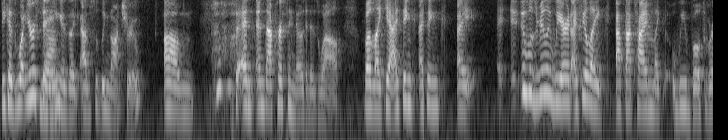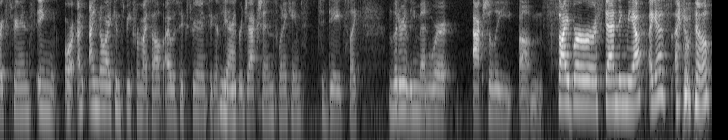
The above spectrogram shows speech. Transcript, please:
because what you're saying Yeah. is like absolutely not true. Um, so and and that person knows it as well. But like, yeah, I think I think I. It, it was really weird. I feel like at that time, like we both were experiencing, or I, I know I can speak for myself. I was experiencing a series Yeah. of rejections when it came to dates. Like, literally, men were actually um cyber standing me up. I guess I don't know.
